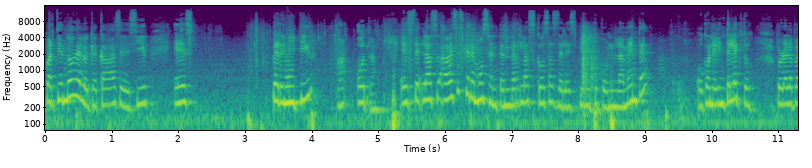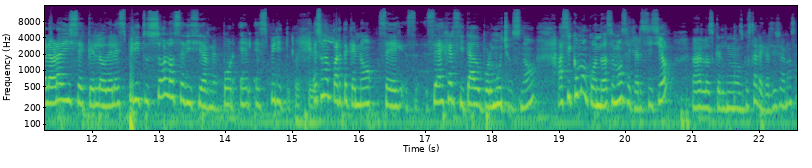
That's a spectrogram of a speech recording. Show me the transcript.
partiendo de lo que acabas de decir, es permitir ah, otra. Este, las, a veces queremos entender las cosas del espíritu con la mente o con el intelecto, pero la palabra dice que lo del espíritu solo se discierne por el espíritu. Es una parte que no se, se, ha ejercitado por muchos, ¿no? Así como cuando hacemos ejercicio, a los que nos gusta el ejercicio, no sé,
